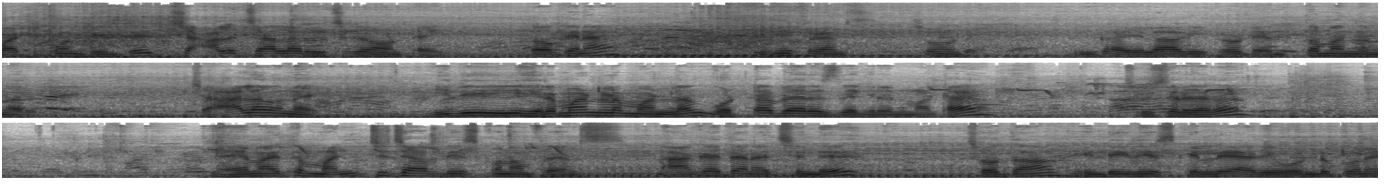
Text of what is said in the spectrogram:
పట్టుకొని తింటే చాలా చాలా రుచిగా ఉంటాయి. ఓకేనా? ఇది ఫ్రెండ్స్ చూడండి. ఇంకా ఇలాగ ఇక్కడ ఒకటి ఎంతమంది ఉన్నారు? చాలా ఉన్నాయి. ఇది హిరమండలం మండలం గొట్ట బ్యారేజ్ దగ్గర అనమాట చూసారు కదా? మేమైతే మంచి చేప తీసుకున్నాం ఫ్రెండ్స్. నాకైతే నచ్చింది. చూద్దాం. ఇంటికి తీసుకెళ్ళి అది వండుకొని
